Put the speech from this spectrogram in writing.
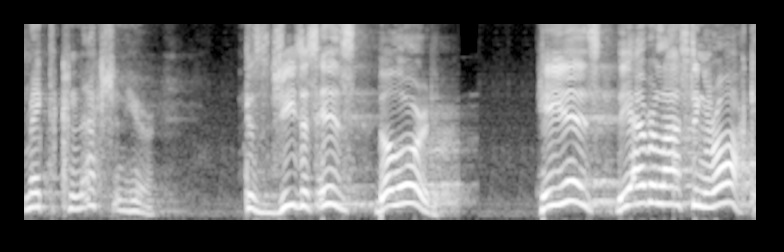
Make the connection here. Because Jesus is the Lord. He is the everlasting rock.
